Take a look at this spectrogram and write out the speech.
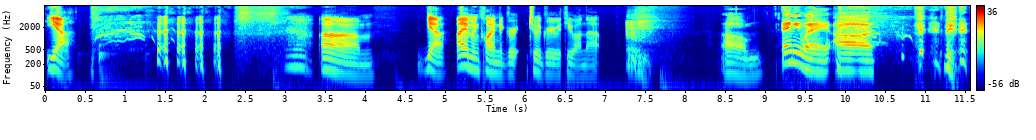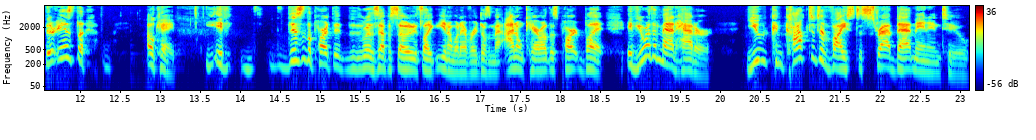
Yeah. um. Yeah, I am inclined to agree, to agree with you on that. Um. Anyway, uh, there is the okay. If this is the part that with this episode, it's like you know whatever. It doesn't matter. I don't care about this part. But if you're the Mad Hatter, you concoct a device to strap Batman into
